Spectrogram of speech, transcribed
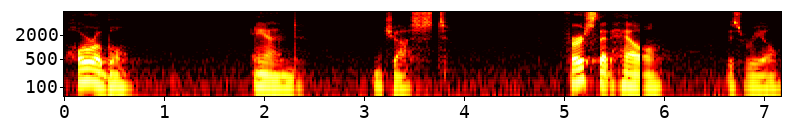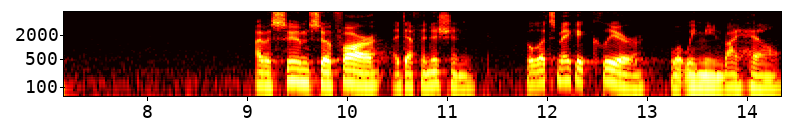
horrible, and just. First, that hell is real. I've assumed so far a definition, but let's make it clear what we mean by hell.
